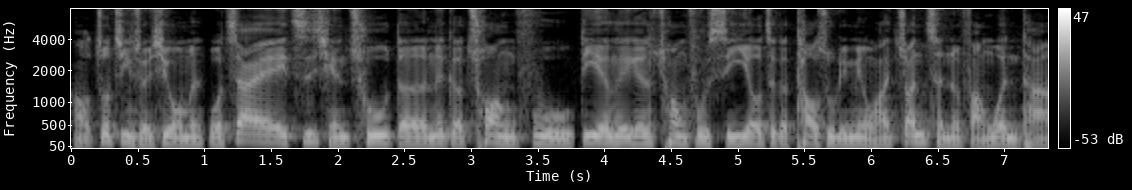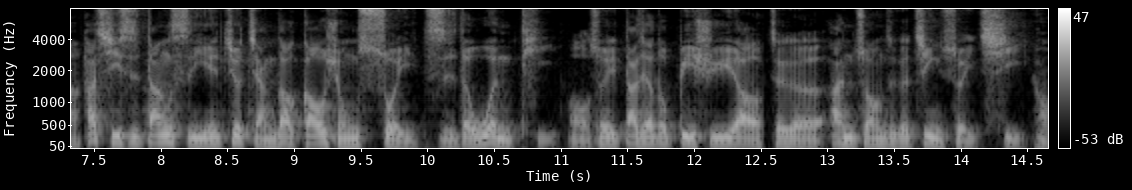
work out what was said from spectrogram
哦做净水器。我们我在在之前出的那个创富 DNA 跟创富 CEO 这个套书里面，我还专程的访问他，他其实当时也就讲到高雄水质的问题哦，所以大家都必须要这个安装这个净水器哈。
